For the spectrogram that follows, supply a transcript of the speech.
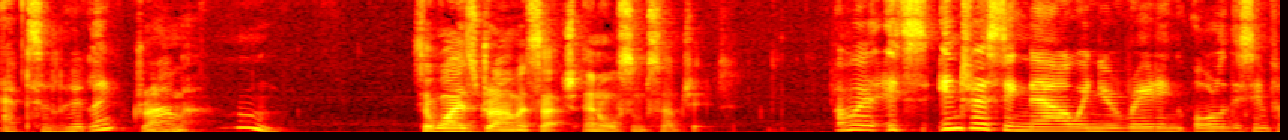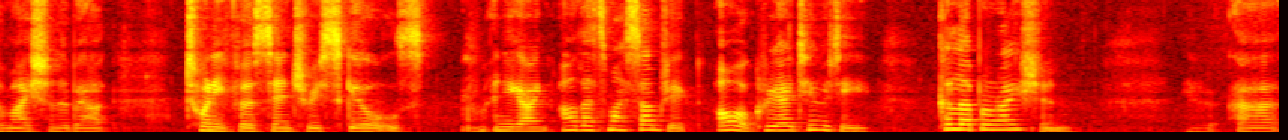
Absolutely. drama. Hmm. So why is drama such an awesome subject? Oh, well, it's interesting now when you're reading all of this information about 21st century skills and you're going, oh, that's my subject. Oh, creativity, collaboration, uh,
